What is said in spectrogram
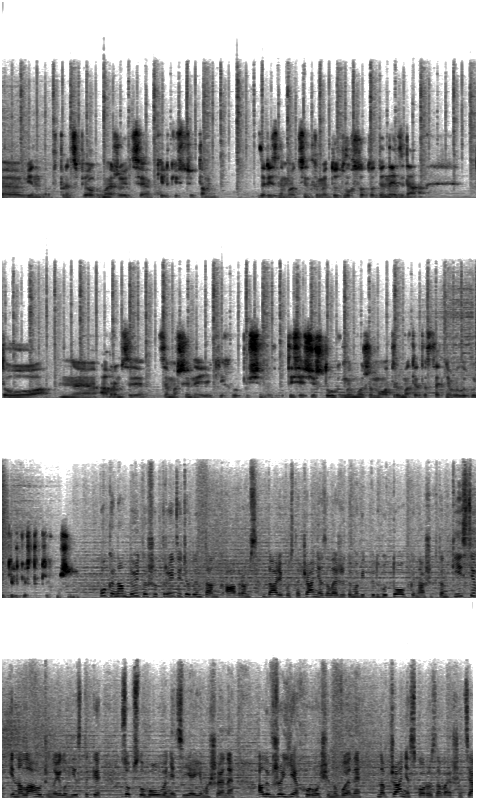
е, він в принципі обмежується кількістю там за різними оцінками до 200 одиниць? То м, Абрамси це машини, яких випущено тисячі штук. Ми можемо отримати достатньо велику кількість таких машин. Поки нам дають лише 31 танк Абрамс. Далі постачання залежатиме від підготовки наших танкістів і налагодженої логістики з обслуговування цієї машини. Але вже є хороші новини. Навчання скоро завершиться.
